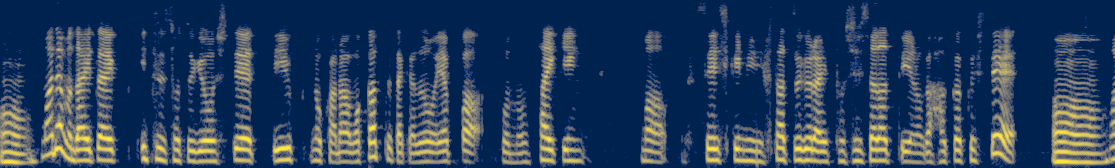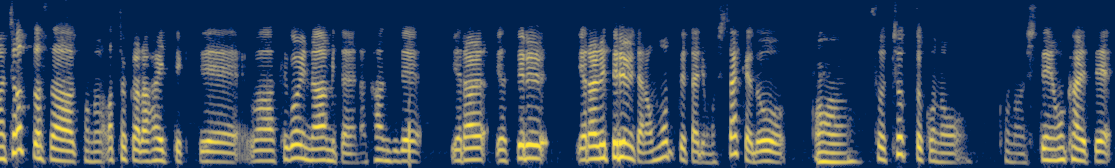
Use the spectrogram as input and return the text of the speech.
うん。まあでも大体いつ卒業してっていうのから分かってたけど、やっぱこの最近、まあ正式に2つぐらい年下だっていうのが発覚して、うん。まあちょっとさ、この後から入ってきて、わあすごいな、みたいな感じで、やら、やってる、やられてるみたいな思ってたりもしたけど、うん。そう、ちょっとこの、この視点を変えて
